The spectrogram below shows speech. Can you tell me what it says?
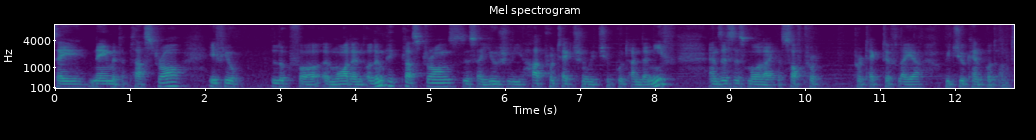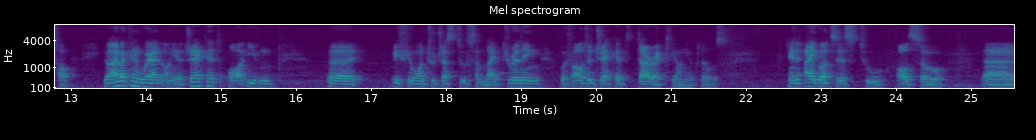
They name it a plastron. If you look for a modern Olympic plastrons, these are usually hard protection which you put underneath. And this is more like a soft pro protective layer which you can put on top. You either can wear it on your jacket or even uh, if you want to just do some light drilling without a jacket directly on your clothes. And I got this to also uh,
